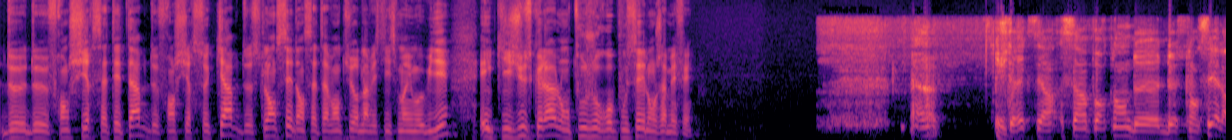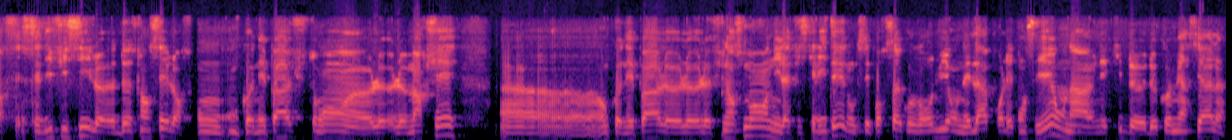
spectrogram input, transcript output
de, franchir cette étape, de franchir ce cap, de se lancer dans cette aventure de l'investissement immobilier et qui jusque-là l'ont toujours repoussé, l'ont jamais fait? Euh, Je dirais que c'est important de, se lancer. Alors c'est difficile de se lancer lorsqu'on ne connaît pas justement euh, le marché. Euh, on ne connaît pas le, financement ni la fiscalité, donc c'est pour ça qu'aujourd'hui on est là pour les conseiller. On a une équipe de, de commercial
